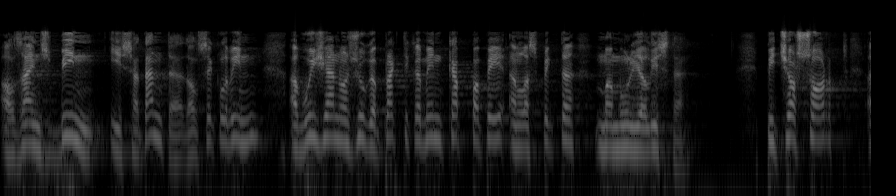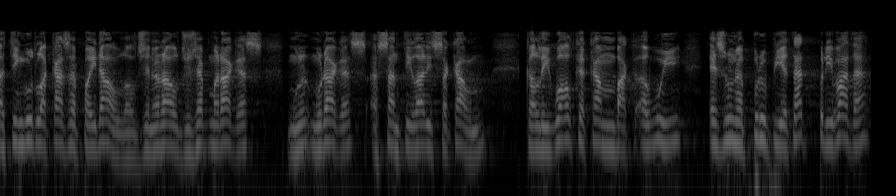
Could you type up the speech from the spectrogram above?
als anys 20 i 70 del segle XX, avui ja no juga pràcticament cap paper en l'aspecte memorialista. Pitjor sort ha tingut la casa pairal del general Josep Moragas, Moragas a Sant Hilari Sacalm, que al igual que Can Bac avui és una propietat privada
